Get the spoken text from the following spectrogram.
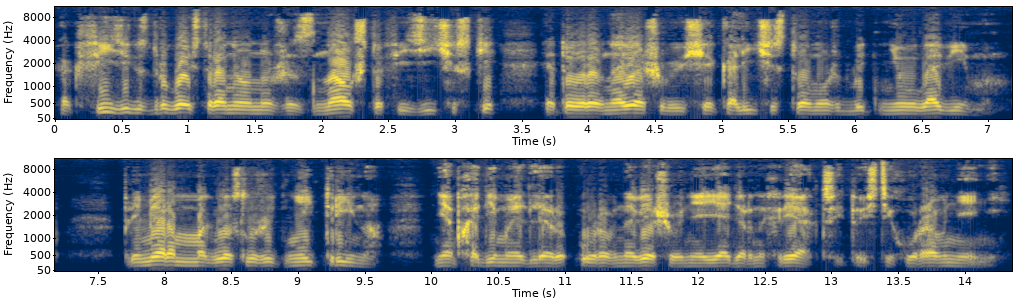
Как физик, с другой стороны, он уже знал, что физически это уравновешивающее количество может быть неуловимым. Примером могло служить нейтрино, необходимое для уравновешивания ядерных реакций, то есть их уравнений.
